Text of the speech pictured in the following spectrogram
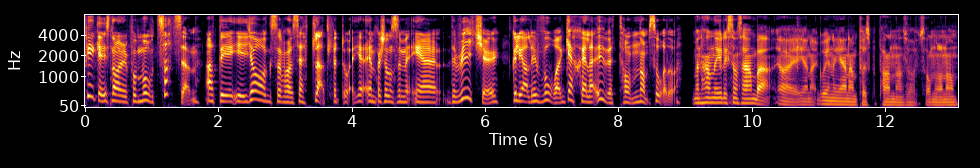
pekar ju snarare på motsatsen. Att det är jag som har settlat. För då, en person som är the reacher skulle ju aldrig våga skälla ut honom så då. Men han är ju liksom så här, han bara, ja, gärna, gå in och ge henne en puss på pannan så somnar hon om.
